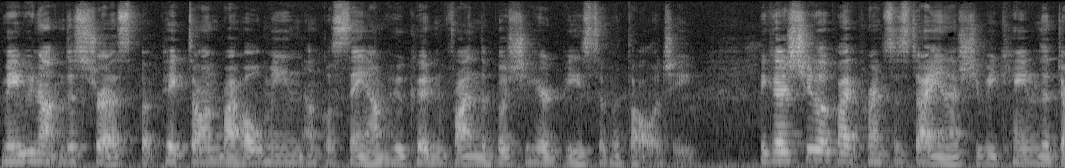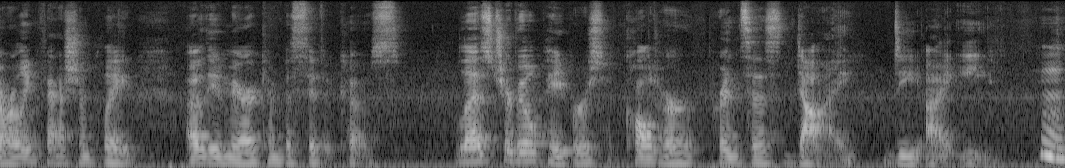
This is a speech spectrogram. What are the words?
maybe not in distress, but picked on by old mean Uncle Sam, who couldn't find the bushy haired beast of mythology. Because she looked like Princess Diana, she became the darling fashion plate of the American Pacific coast. Less trivial papers called her Princess Di, D I E. Hmm.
